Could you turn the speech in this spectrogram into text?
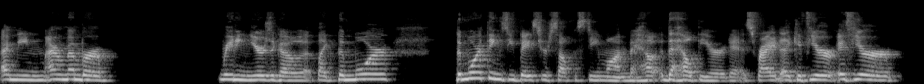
I mean, I remember reading years ago, like the more the more things you base your self-esteem on, the he- the healthier it is, right? Like if you're if you're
